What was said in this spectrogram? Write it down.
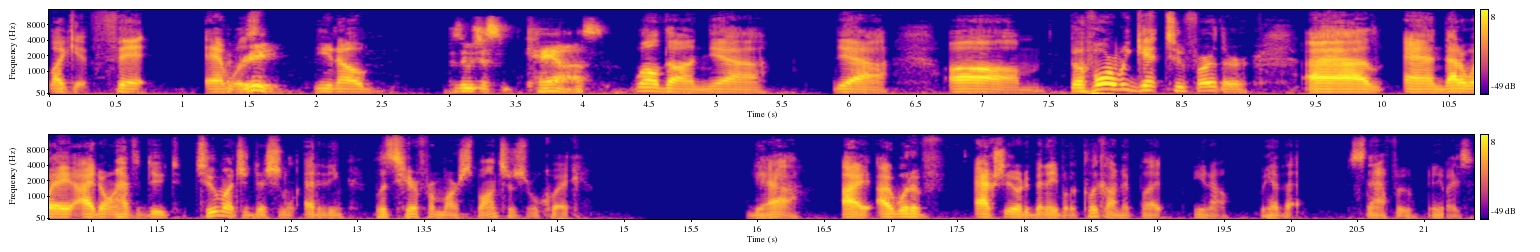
like it fit and was you know because it was just chaos. well done. Yeah, yeah. Um, before we get too further, uh, and that way I don't have to do t- too much additional editing. Let's hear from our sponsors real quick. Yeah, I I would have actually already been able to click on it, but you know we had that snafu. Anyways,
